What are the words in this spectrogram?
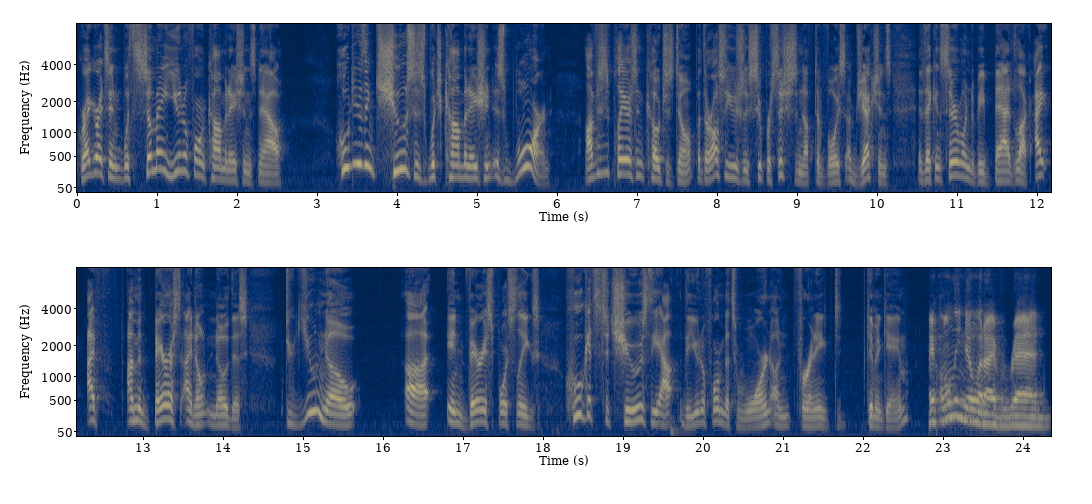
Greg writes in with so many uniform combinations now. Who do you think chooses which combination is worn? Obviously, players and coaches don't, but they're also usually superstitious enough to voice objections if they consider one to be bad luck. I, I, I'm embarrassed I don't know this. Do you know uh, in various sports leagues who gets to choose the out, the uniform that's worn on for any t- given game? I only know what I've read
